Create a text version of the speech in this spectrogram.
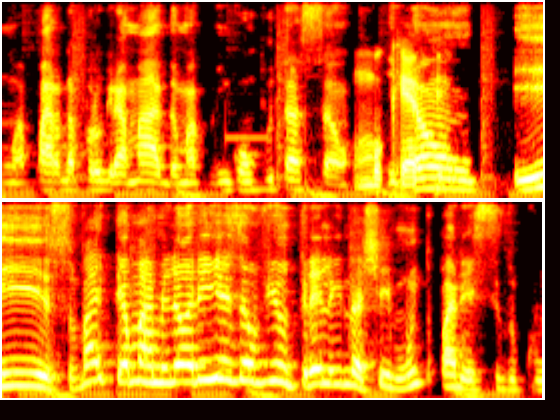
uma parada programada, uma em computação. Um então, isso, vai ter umas melhorias. Eu vi o trailer, ainda achei muito parecido com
